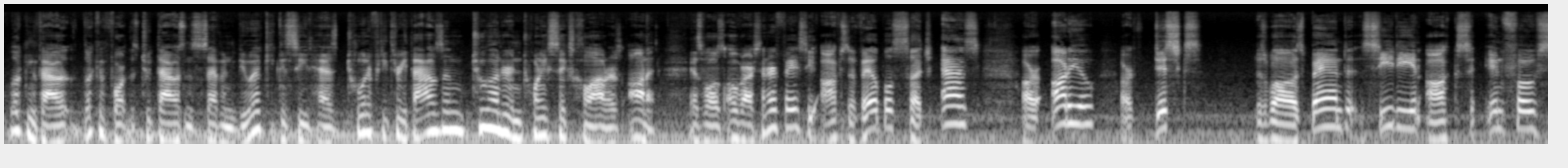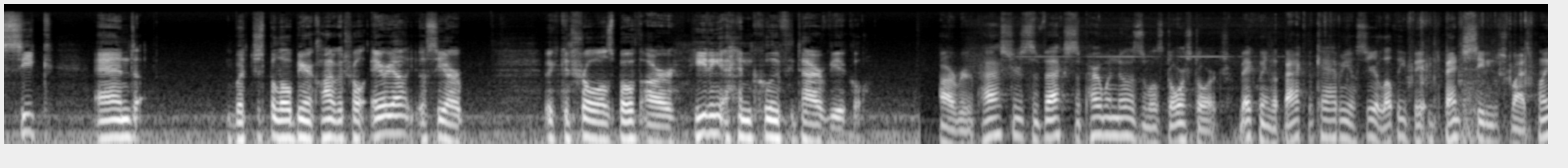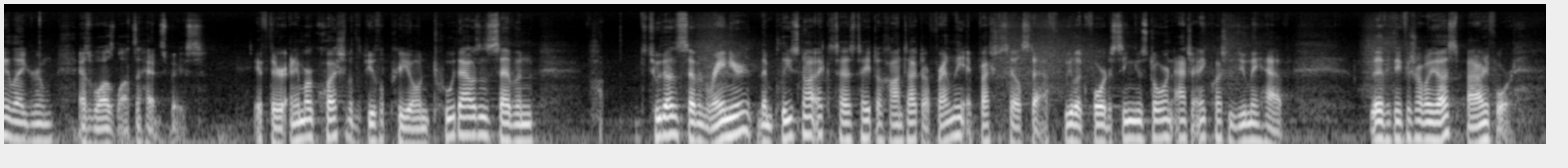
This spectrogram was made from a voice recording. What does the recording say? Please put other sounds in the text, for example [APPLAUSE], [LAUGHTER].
Looking, looking for this 2007 Buick, you can see it has 253,226 kilometers on it, as well as over our center face, the options available such as our audio, our discs, as well as band, CD and aux, info, seek, and but just below being climate control area, you'll see our it controls both our heating [LAUGHS] and cooling for the entire vehicle. Our rear passengers have access to power windows as well as door storage. Make way in the back of the cabin, you'll see your lovely bench seating which provides plenty of legroom as well as lots of headspace. If there are any more questions about this beautiful pre-owned 2007 2007 Rainier, then please do not hesitate to contact our friendly and professional sales staff. We look forward to seeing you in store and answer any questions you may have. Thank you for shopping with us, Boundary Ford.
